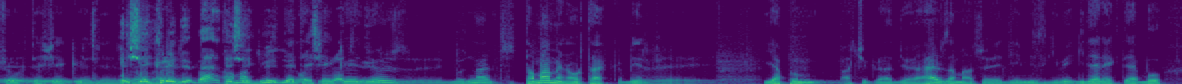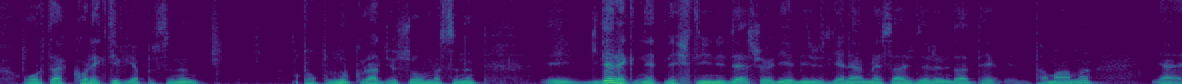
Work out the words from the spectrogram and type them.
Çok teşekkür ederiz. Teşekkür ediyorum. Ben teşekkür ediyorum. Ama biz ediyorum. de teşekkür ediyoruz. Bunlar tamamen ortak bir e, yapım Açık Radyo. Her zaman söylediğimiz gibi giderek de bu ortak kolektif yapısının topluluk radyosu olmasının e, giderek netleştiğini de söyleyebiliriz. Gelen mesajların da te, tamamı yani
